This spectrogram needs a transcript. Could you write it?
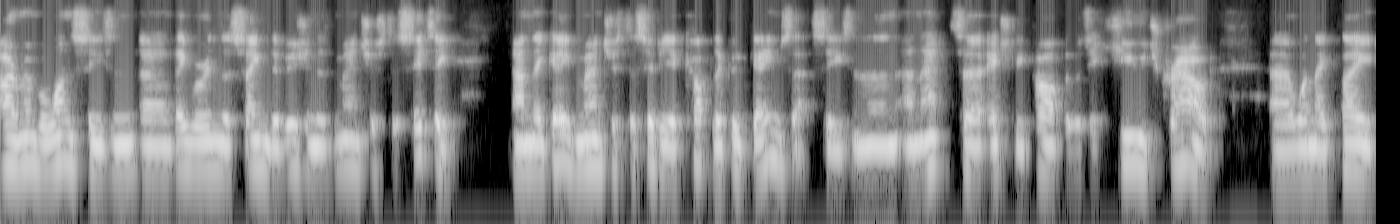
I remember one season uh, they were in the same division as Manchester City, and they gave Manchester City a couple of good games that season. And, and at uh, Edgeley Park, there was a huge crowd uh, when they played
